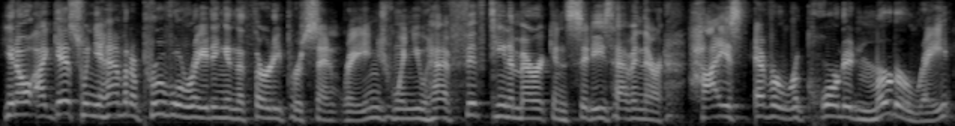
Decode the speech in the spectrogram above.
You know, I guess when you have an approval rating in the 30% range, when you have 15 American cities having their highest ever recorded murder rate,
